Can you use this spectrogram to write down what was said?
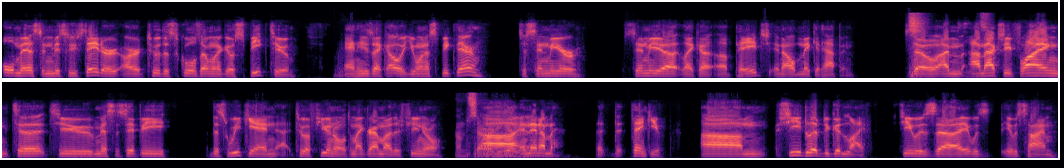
Ole Miss and Mississippi State are, are two of the schools I want to go speak to." And he's like, "Oh, you want to speak there? Just send me your send me a like a, a page and I'll make it happen." So I'm I'm actually flying to to Mississippi this weekend to a funeral to my grandmother's funeral. I'm sorry. Uh, and then I'm uh, th- thank you. Um, she'd lived a good life. She was uh, it was it was time.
